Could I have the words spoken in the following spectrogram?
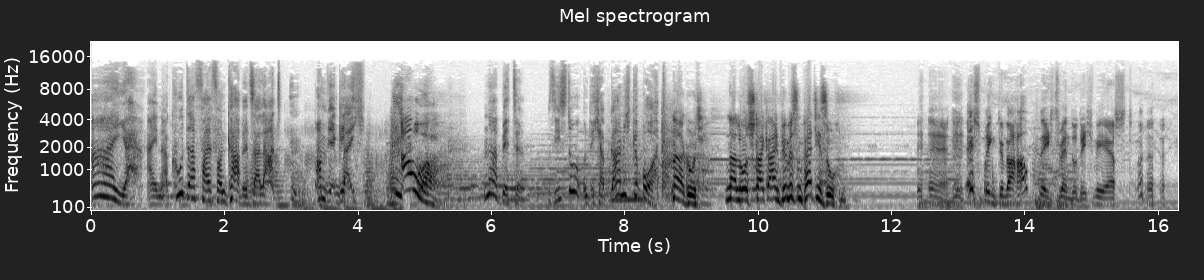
Ah ja, ein akuter Fall von Kabelsalat. Haben wir gleich. aua! Na bitte. Siehst du? Und ich habe gar nicht gebohrt. Na gut, na los, steig ein, wir müssen Patty suchen. Es bringt überhaupt nichts, wenn du dich wehrst.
